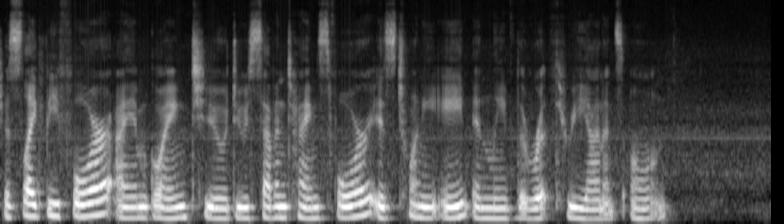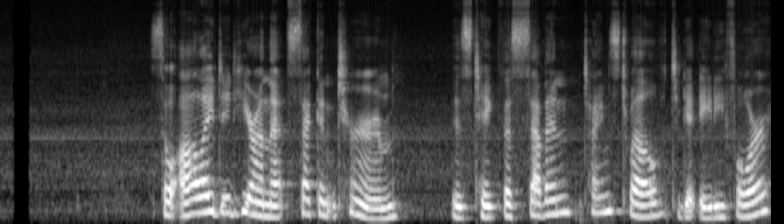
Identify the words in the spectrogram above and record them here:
just like before, I am going to do 7 times 4 is 28 and leave the root 3 on its own. So all I did here on that second term is take the 7 times 12 to get 84.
